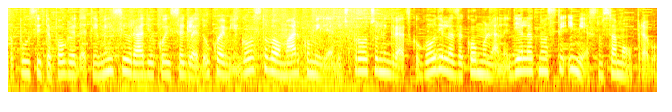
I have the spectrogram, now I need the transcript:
propustite pogledati emisiju Radio koji se gleda u kojem je gostovao Marko Miljanić, pročelnik gradskog odjela za komunalne djelatnosti i mjesnu samoupravu.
